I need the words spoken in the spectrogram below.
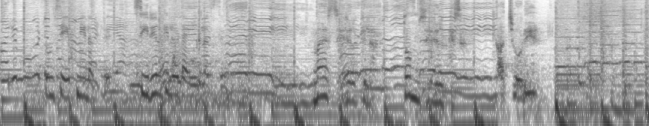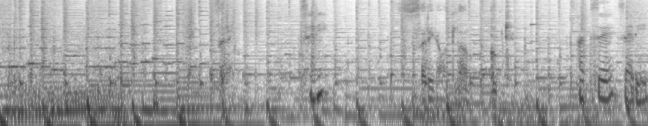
और मूड तुम सेफ़ नहीं लगते। सीरियल किलर टाइप के लगते हो। मैं सीरियल किलर तुम सीरियल किलर छोड़िए सरी का मतलब ओके। हद से सरी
